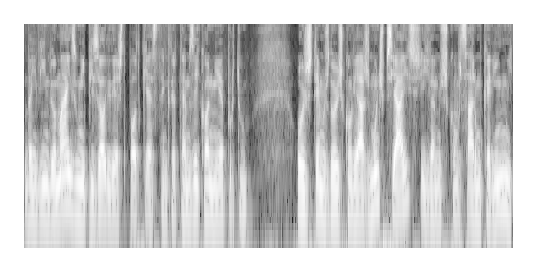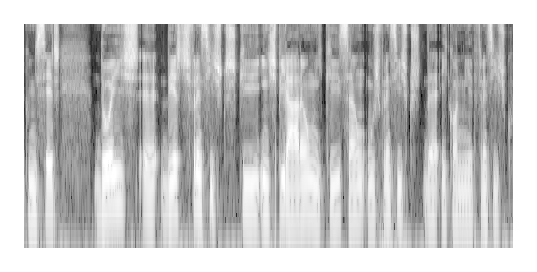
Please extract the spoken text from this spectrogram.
Bem-vindo a mais um episódio deste podcast em que tratamos a economia por tu. Hoje temos dois convidados muito especiais e vamos conversar um bocadinho e conhecer dois uh, destes franciscos que inspiraram e que são os franciscos da economia de Francisco.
